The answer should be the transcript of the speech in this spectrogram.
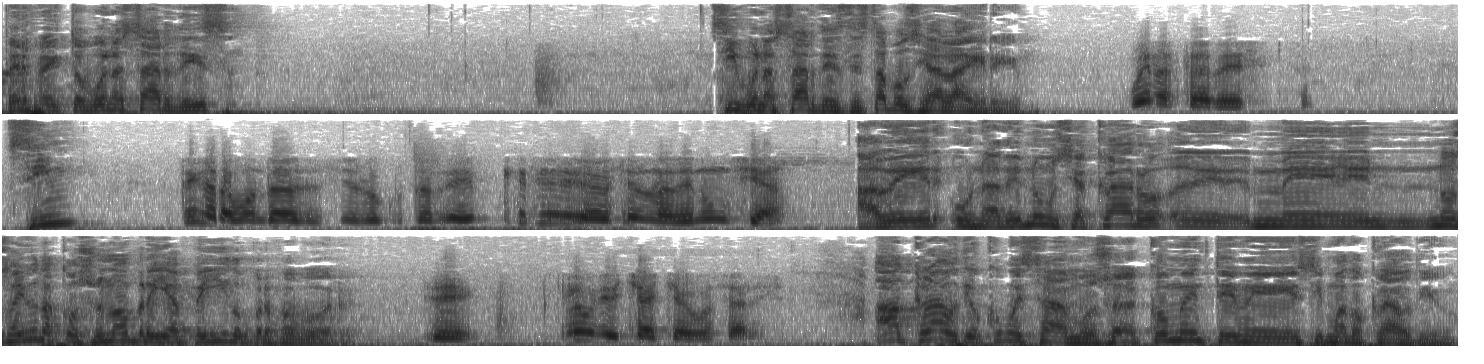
Perfecto, buenas tardes. Sí, buenas tardes, estamos ya al aire. Buenas tardes. ¿Sí? Tenga la bondad, señor locutor. Eh, quería hacer una denuncia. A ver, una denuncia, claro. Eh, me, ¿Nos ayuda con su nombre y apellido, por favor? Eh, Claudio Chacha González. Ah, Claudio, ¿cómo estamos? Eh, coménteme, estimado Claudio.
